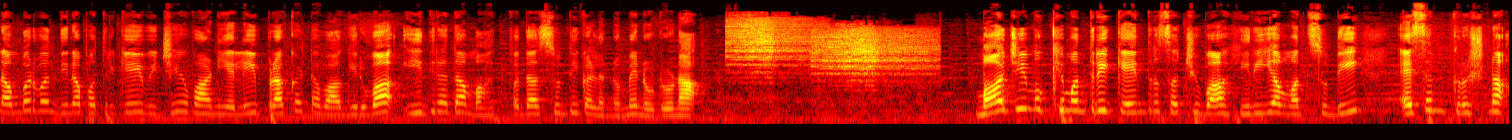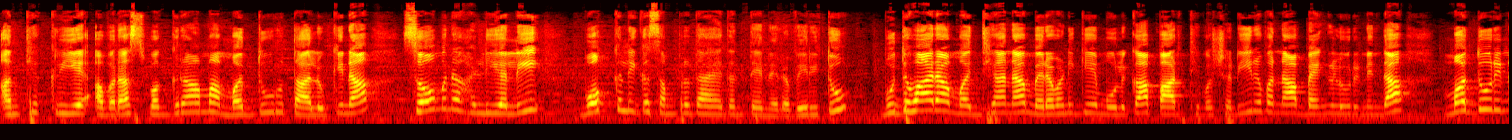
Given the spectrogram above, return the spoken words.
ನಂಬರ್ ಒನ್ ದಿನಪತ್ರಿಕೆ ವಿಜಯವಾಣಿಯಲ್ಲಿ ಪ್ರಕಟವಾಗಿರುವ ಈ ದಿನದ ಮಹತ್ವದ ಸುದ್ದಿಗಳನ್ನೊಮ್ಮೆ ನೋಡೋಣ. ಮಾಜಿ ಮುಖ್ಯಮಂತ್ರಿ, ಕೇಂದ್ರ ಸಚಿವ ಹಿರಿಯ ಮತ್ಸುದ್ದಿ ಎಸ್ಎಂ ಕೃಷ್ಣ ಅಂತ್ಯಕ್ರಿಯೆ ಅವರ ಸ್ವಗ್ರಾಮ ಮದ್ದೂರು ತಾಲೂಕಿನ ಸೋಮನಹಳ್ಳಿಯಲ್ಲಿ ಒಕ್ಕಲಿಗ ಸಂಪ್ರದಾಯದಂತೆ ನೆರವೇರಿತು. ಬುಧವಾರ ಮಧ್ಯಾಹ್ನ ಮೆರವಣಿಗೆ ಮೂಲಕ ಪಾರ್ಥಿವ ಶರೀರವನ್ನ ಬೆಂಗಳೂರಿನಿಂದ ಮದ್ದೂರಿನ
